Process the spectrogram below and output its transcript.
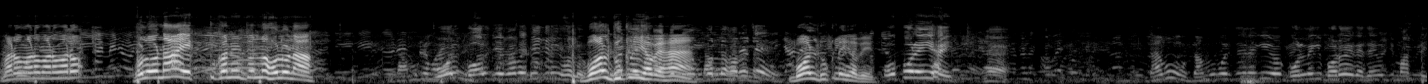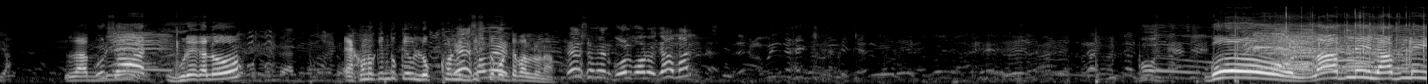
মারো মারো মারো মারো। হলো না একটুখানির জন্য হলো না। বল বল ঢুকলেই হলো। বল ঢুকলেই হবে হ্যাঁ। বল ঢুকলেই হবে। হাইট। হ্যাঁ। দামু দামু বলছে নাকি ও গোল নাকি বড় হয়ে গেছে আমি বলছি মারতে যা। লাভলি ঘুরে গেল। এখনও কিন্তু কেউ লক্ষ্য নির্দিষ্ট করতে পারল না। গোল বড় যা মার। গোল! গোল লাভলি লাভলি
